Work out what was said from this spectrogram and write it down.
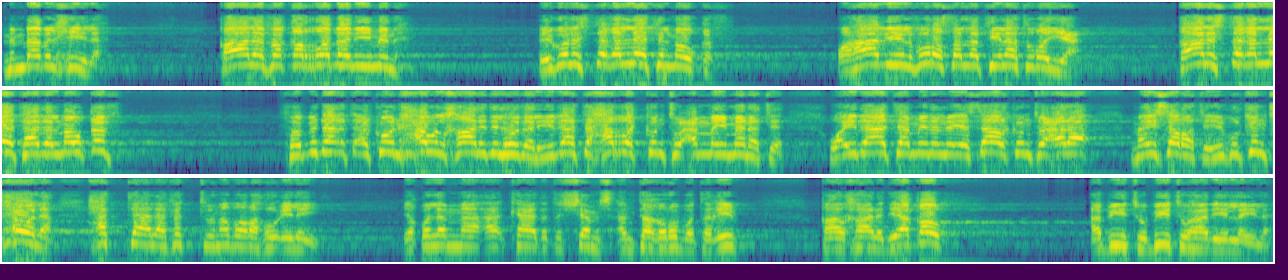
من باب الحيلة. قال فقربني منه. يقول استغليت الموقف وهذه الفرص التي لا تضيع. قال استغليت هذا الموقف فبدأت أكون حول خالد الهذلي. إذا تحرك كنت عن ميمنته وإذا أتى من اليسار كنت على ميسرته. يقول كنت حوله حتى لفت نظره إلي. يقول لما كادت الشمس أن تغرب وتغيب قال خالد يا قوم أبيت بيت هذه الليلة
